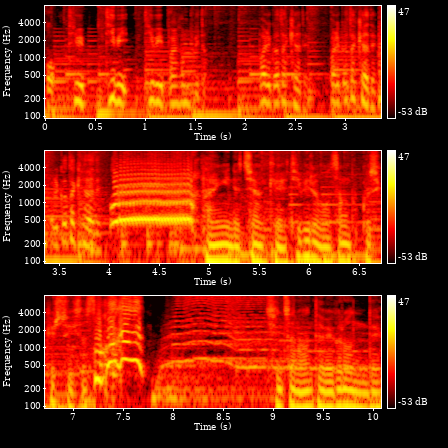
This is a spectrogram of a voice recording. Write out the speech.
어, TV, TV, TV 빨간불이다. 빨리 껐다 켜야 돼. 빨리 껐다 켜야 돼. 빨리 껐다 켜야 돼. 다행히 늦지 않게 TV를 원상 복구시킬 수 있었어. 진짜 나한테 왜 그러는데?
